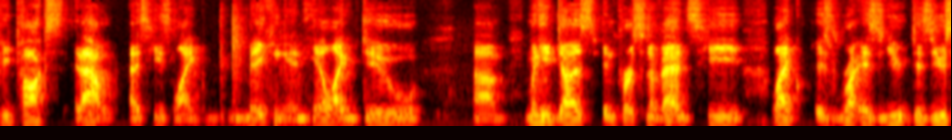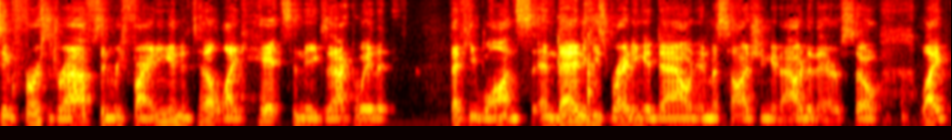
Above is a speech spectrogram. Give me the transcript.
he talks it out as he's like making it and he'll like do um, when he does in-person events he like is is you is using first drafts and refining it until it like hits in the exact way that that he wants and then he's writing it down and massaging it out of there. So like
